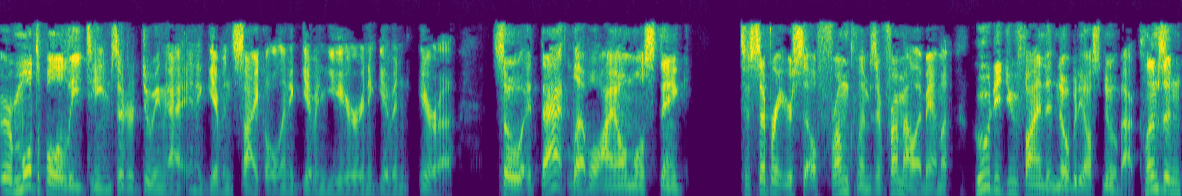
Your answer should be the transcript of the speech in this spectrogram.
or multiple elite teams that are doing that in a given cycle, in a given year, in a given era. So at that level, I almost think to separate yourself from Clemson, from Alabama, who did you find that nobody else knew about? Clemson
